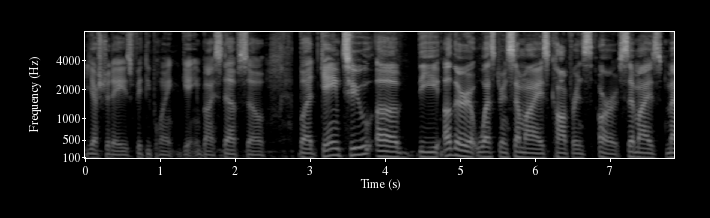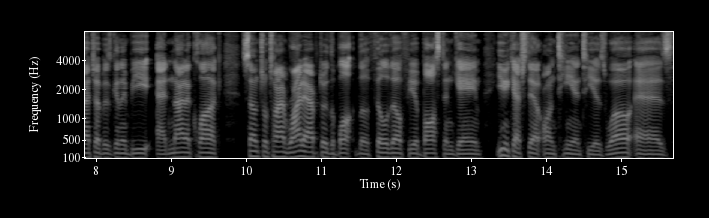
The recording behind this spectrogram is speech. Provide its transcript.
yesterday's fifty point game by Steph. So, but game two of the other Western semis conference or semis matchup is going to be at nine o'clock Central Time, right after the Bo- the Philadelphia Boston game. You can catch that on TNT as well as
